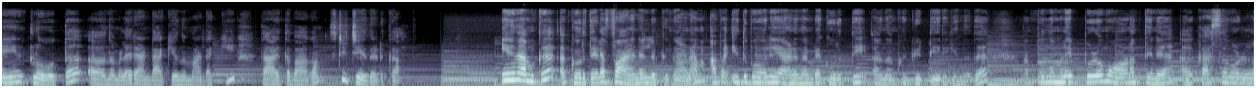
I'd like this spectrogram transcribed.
മെയിൻ ക്ലോത്ത് നമ്മൾ രണ്ടാക്കി ഒന്ന് മടക്കി താഴത്തെ ഭാഗം സ്റ്റിച്ച് ചെയ്തെടുക്കുക ഇനി നമുക്ക് കുർത്തിയുടെ ഫൈനൽ ലുക്ക് കാണാം. അപ്പോൾ ഇതുപോലെയാണ് നമ്മുടെ കുർത്തി നമുക്ക് കിട്ടിയിരിക്കുന്നത്. അപ്പോൾ നമ്മൾ എപ്പോഴും ഓണത്തിന് കസവുള്ള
